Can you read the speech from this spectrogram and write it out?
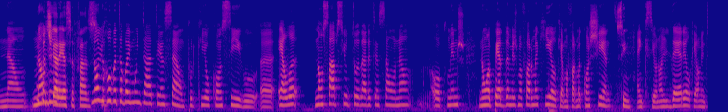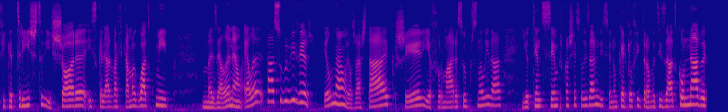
não, Mas não quando lhe- chegar a essa fase. não lhe rouba também muita atenção, porque eu consigo. ah, ela não sabe se eu lhe estou a dar atenção ou não, ou pelo menos não a pede da mesma forma que ele, que é uma forma consciente. Sim, Em que se eu não lhe der, ele realmente fica triste e chora e se calhar vai ficar magoado comigo. Mas ela não, ela está a sobreviver. Ele não, ele já está a crescer e a formar a sua personalidade. E eu tento sempre consciencializar-me disso. Eu não quero que ele fique traumatizado com nada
